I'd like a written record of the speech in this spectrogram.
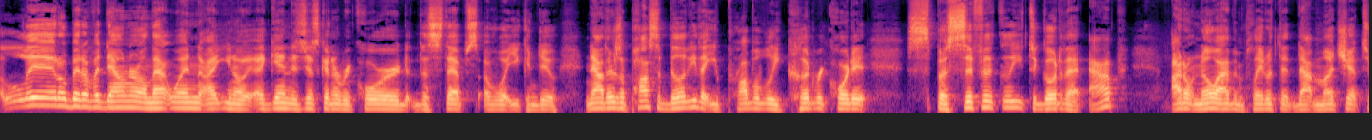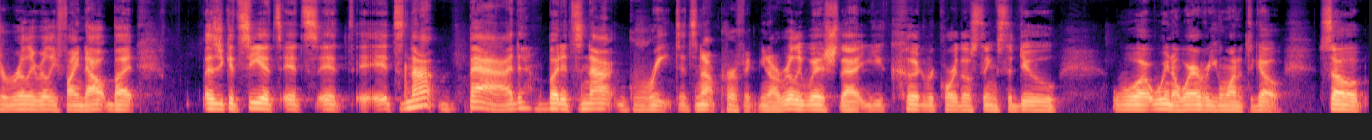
a little bit of a downer on that one. I, you know, again, it's just going to record the steps of what you can do. Now, there's a possibility that you probably could record it specifically to go to that app. I don't know. I haven't played with it that much yet to really, really find out, but as you can see, it's, it's, it, it's not bad, but it's not great. It's not perfect. You know, I really wish that you could record those things to do what, you know, wherever you want it to go. So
